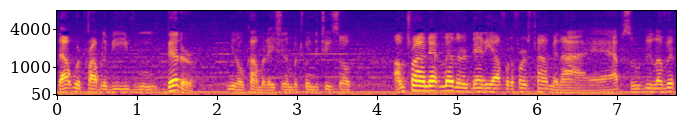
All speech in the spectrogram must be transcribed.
that would probably be even better you know, combination in between the two. So I'm trying that leather daddy out for the first time and I absolutely love it.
